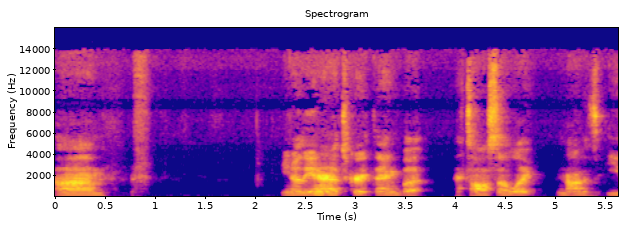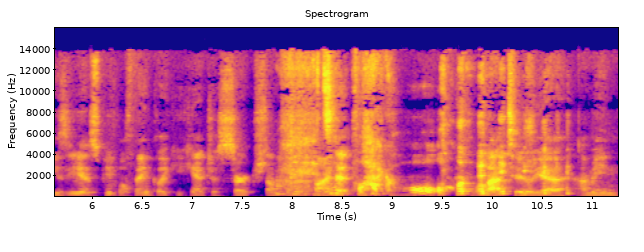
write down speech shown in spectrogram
um, you know, the internet's a great thing, but it's also like not as easy as people think. Like you can't just search something and find it. it's a it. black hole. Well, that too, yeah. I mean,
